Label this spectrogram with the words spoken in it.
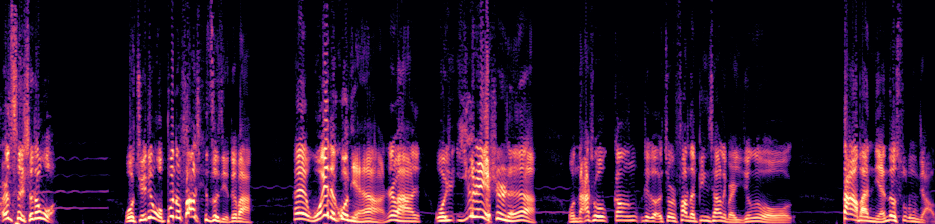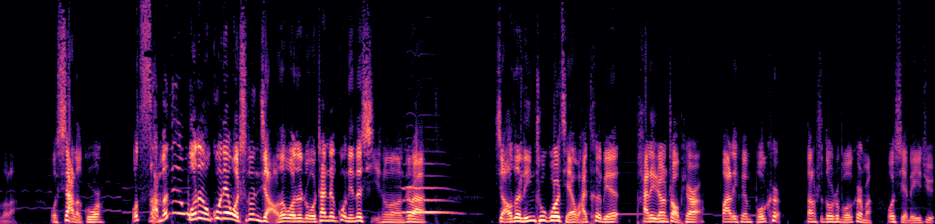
而此时的我。我决定，我不能放弃自己，对吧？哎，我也得过年啊，是吧？我一个人也是人啊。我拿出刚这个，就是放在冰箱里边已经有大半年的速冻饺子了。我下了锅，我怎么的？我得过年我吃顿饺子，我我沾着过年的喜庆啊，是吧？饺子临出锅前，我还特别拍了一张照片，发了一篇博客。当时都是博客嘛，我写了一句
